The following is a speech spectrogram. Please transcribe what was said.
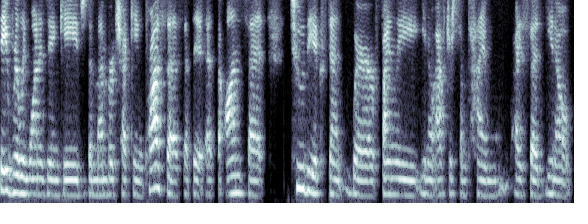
they really wanted to engage the member checking process at the at the onset to the extent where finally, you know, after some time I said, you know,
